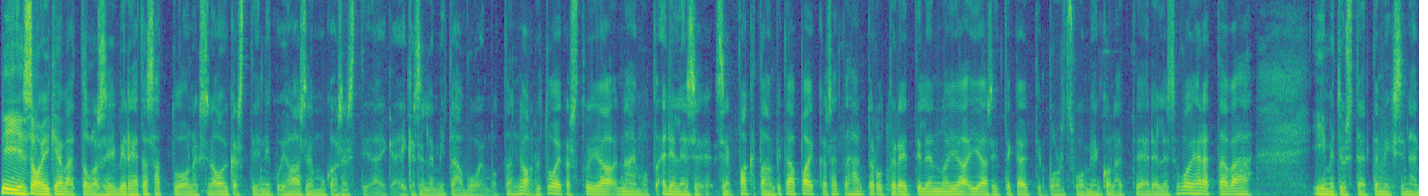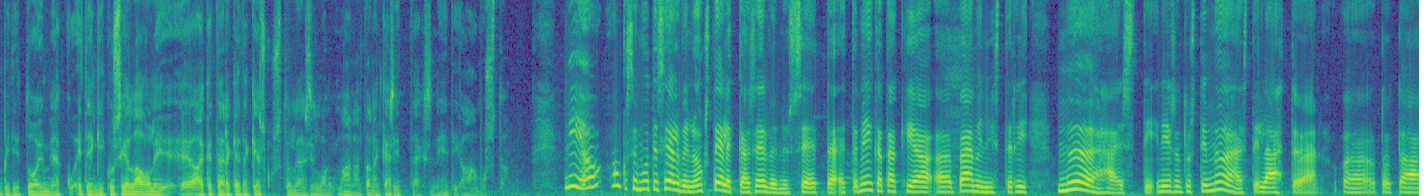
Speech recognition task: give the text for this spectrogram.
Niin, se on ikävä, että tuollaisia virheitä sattuu. Onneksi ne oikeastaan niin kuin ihan asianmukaisesti eikä, eikä sille mitään voi. Mutta ne on nyt oikeastu ja näin, mutta edelleen se, se faktaan pitää paikkansa, että hän perutti reittilennon ja, ja sitten käytti puolustusvoimien konetta ja edelleen se voi herättää vähän ihmetystä, että miksi näin piti toimia, kun etenkin kun siellä oli eh, aika tärkeitä keskusteluja silloin maanantaina käsittääkseni heti aamusta. Niin, on, onko se muuten selvinnyt, onko teillekään selvinnyt se, että, että minkä takia pääministeri myöhästi, niin sanotusti myöhästi lähtöään, ää, tota,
